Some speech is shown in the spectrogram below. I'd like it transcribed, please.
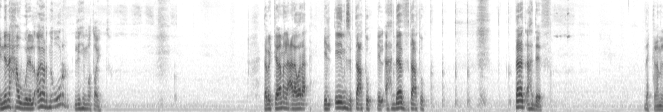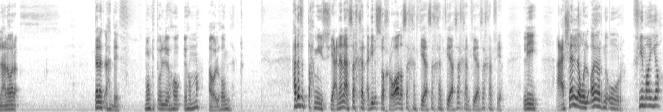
ان أنا احول ال iron ore ل hematite. طب الكلام اللي على ورق ال aims بتاعته الأهداف بتاعته. ثلاث أهداف. ده الكلام اللي على ورق. ثلاث أهداف. ممكن تقول لي إيه هم؟ أقولهم لك. هدف التحميص يعني أنا أسخن أجيب الصخرة وأقعد أسخن فيها أسخن فيها أسخن فيها أسخن فيها. ليه؟ عشان لو ال iron ore في مية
